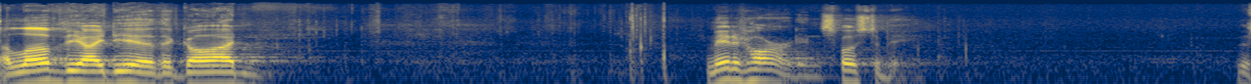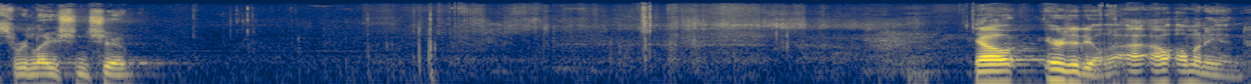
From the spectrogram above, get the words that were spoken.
I love the idea that God made it hard and it's supposed to be this relationship. Now, here's the deal. I, am going to end.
